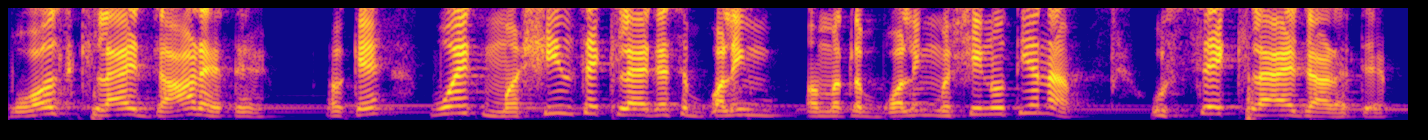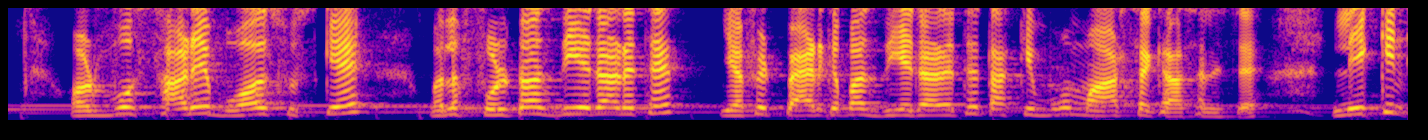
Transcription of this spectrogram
बॉल्स खिलाए जा रहे थे ओके? वो एक मशीन से खिलाया, जैसे बॉलिंग मतलब बॉलिंग मशीन होती है ना, उससे खिलाए जा रहे थे। और वो सारे बॉल्स उसके मतलब फुल टॉस दिए जा रहे थे, या फिर पैड के पास दिए जा रहे थे, ताकि वो मार सके आसानी से। लेकिन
